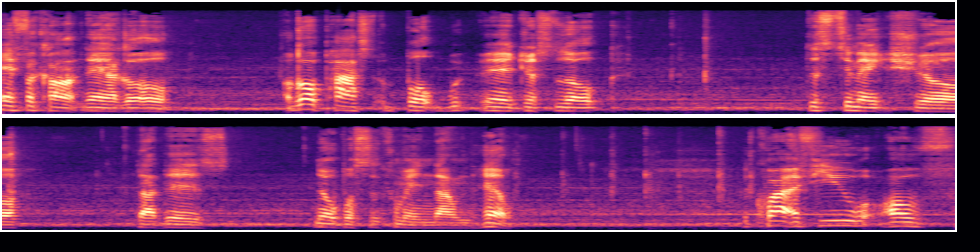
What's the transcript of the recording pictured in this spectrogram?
If I can't, then I go. I go past, but uh, just look, just to make sure that there's no buses coming down the hill. quite a few of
